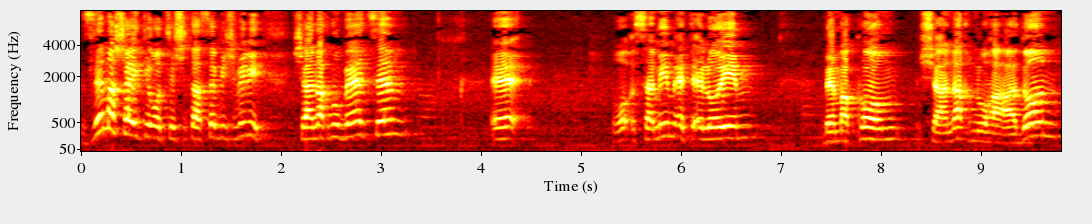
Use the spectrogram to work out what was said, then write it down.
זה מה שהייתי רוצה שתעשה בשבילי, שאנחנו בעצם אה, שמים את אלוהים במקום שאנחנו האדון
